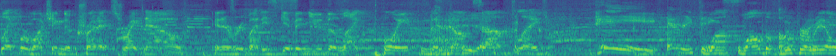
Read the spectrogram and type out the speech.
like we're watching the credits right now, and everybody's giving you the like point and the thumbs Yeah. up, like, hey, everything. while, while the blooper alright. reel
